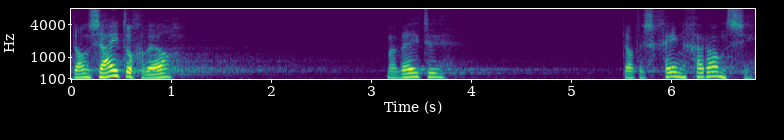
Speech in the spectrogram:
dan zij toch wel. Maar weet u, dat is geen garantie.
